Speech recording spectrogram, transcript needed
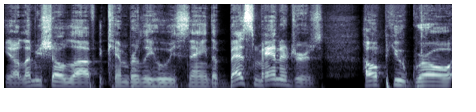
You know, let me show love to Kimberly, who is saying the best managers help you grow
